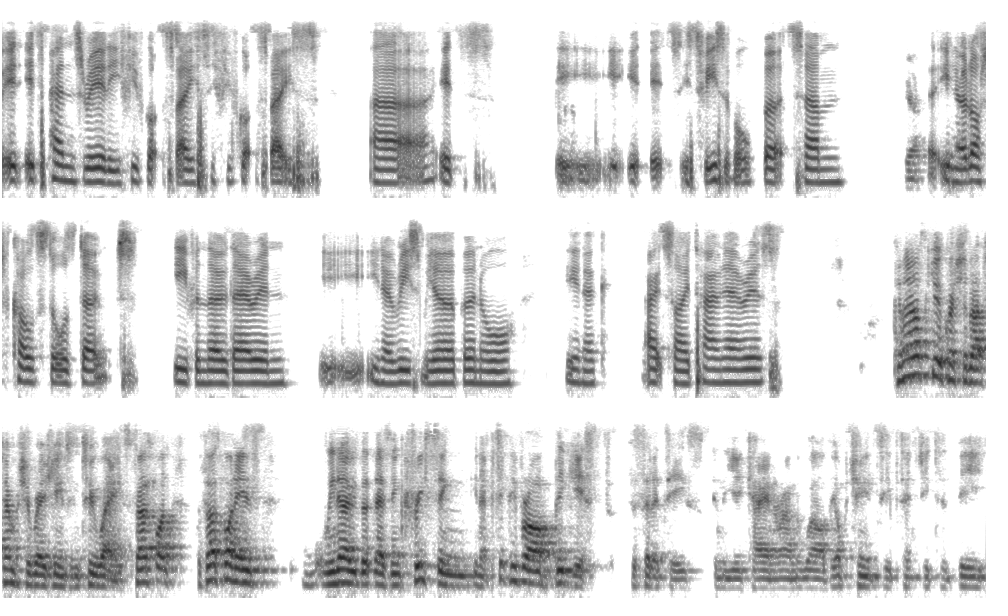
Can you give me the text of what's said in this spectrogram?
it, it depends really if you've got the space. If you've got the space, uh, it's i- i- i- it's it's feasible, but um, Yeah. you know, a lot of cold stores don't, even though they're in y- y- you know reasonably urban or you know outside town areas. Can I ask you a question about temperature regimes in two ways? First one, the first one is we know that there's increasing, you know, particularly for our biggest facilities in the UK and around the world, the opportunity potentially to be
